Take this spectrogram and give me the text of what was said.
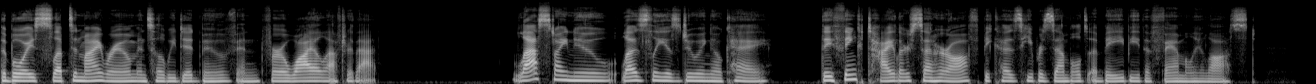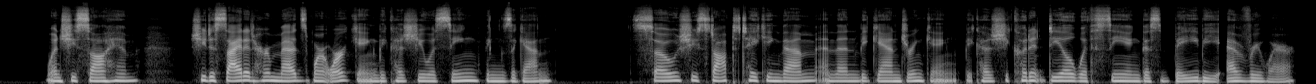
The boys slept in my room until we did move, and for a while after that. Last I knew, Leslie is doing okay. They think Tyler set her off because he resembled a baby the family lost. When she saw him, she decided her meds weren't working because she was seeing things again. So she stopped taking them and then began drinking because she couldn't deal with seeing this baby everywhere.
